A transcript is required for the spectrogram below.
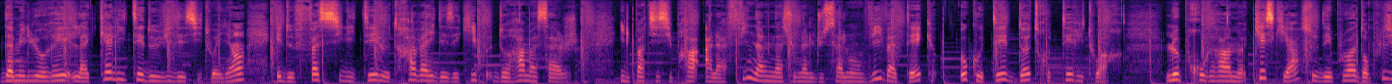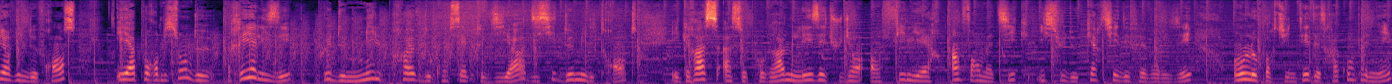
d'améliorer la qualité de vie des citoyens et de faciliter le travail des équipes de ramassage. Il participera à la finale nationale du salon Vivatech aux côtés d'autres territoires. Le programme Qu'est-ce qu'il y a se déploie dans plusieurs villes de France et a pour ambition de réaliser plus de 1000 preuves de concept d'IA d'ici 2030. Et grâce à ce programme, les étudiants en filière informatique issus de quartiers défavorisés ont l'opportunité d'être accompagnés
